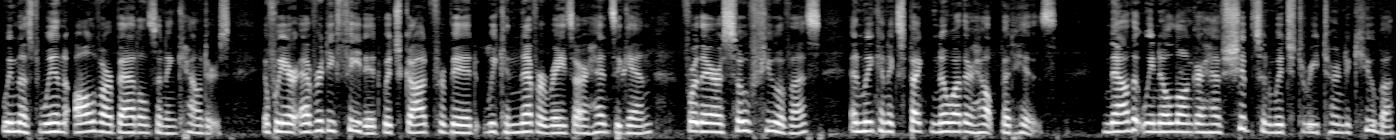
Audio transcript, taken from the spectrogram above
we must win all of our battles and encounters. If we are ever defeated, which God forbid, we can never raise our heads again, for there are so few of us, and we can expect no other help but His. Now that we no longer have ships in which to return to Cuba,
